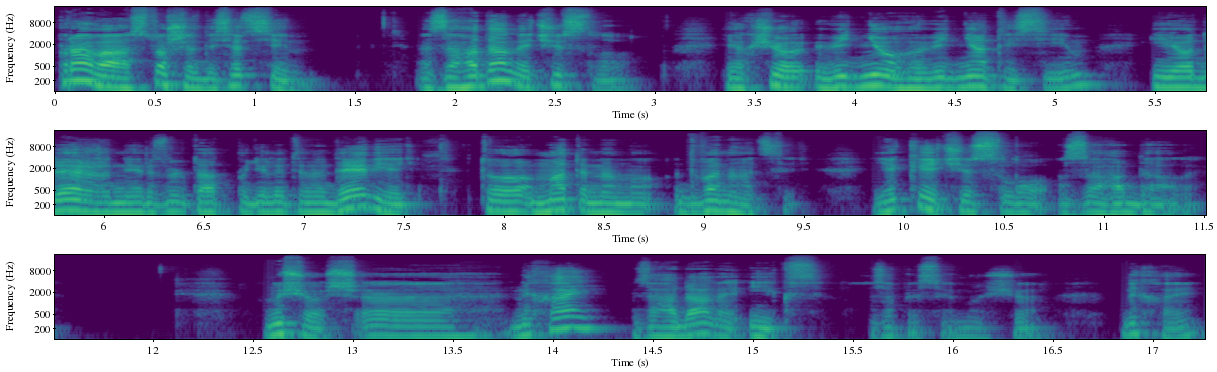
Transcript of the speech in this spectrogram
Вправа 167. Загадали число. Якщо від нього відняти 7 і одержаний результат поділити на 9, то матимемо 12. Яке число загадали? Ну що ж, е, нехай загадали х. Записуємо, що нехай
